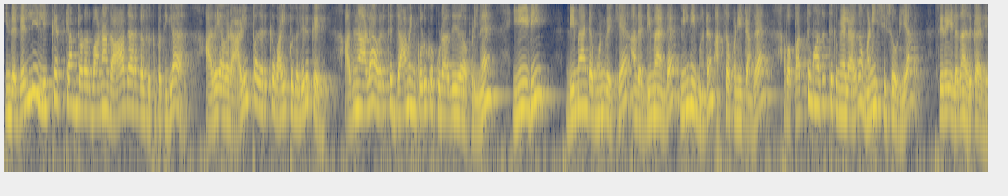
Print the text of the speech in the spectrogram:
இந்த டெல்லி லிக்கர் ஸ்கேம் தொடர்பான அந்த ஆதாரங்கள் இருக்குது பார்த்தீங்களா அதை அவர் அழிப்பதற்கு வாய்ப்புகள் இருக்குது அதனால அவருக்கு ஜாமீன் கொடுக்கக்கூடாது அப்படின்னு இடி டிமாண்டை முன்வைக்க அந்த டிமாண்டை நீதிமன்றம் அக்செப்ட் பண்ணிட்டாங்க. அப்போ பத்து மாதத்துக்கு மேலாக மணிஷ் சிசோடியா சிறையில் தான் இருக்கார்.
